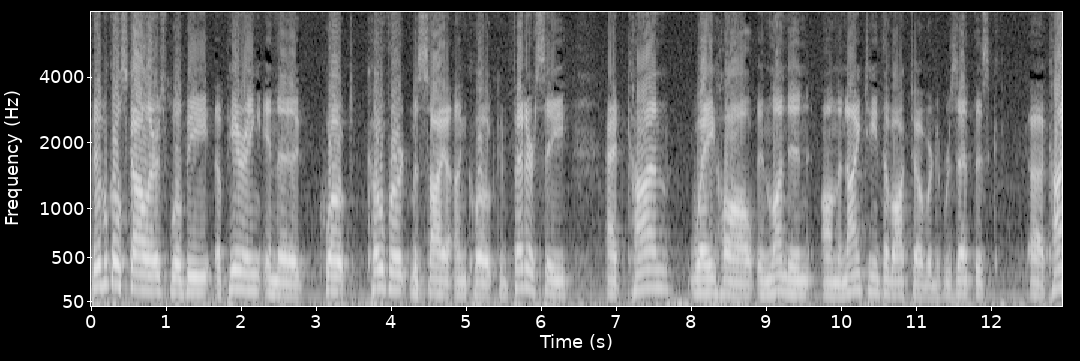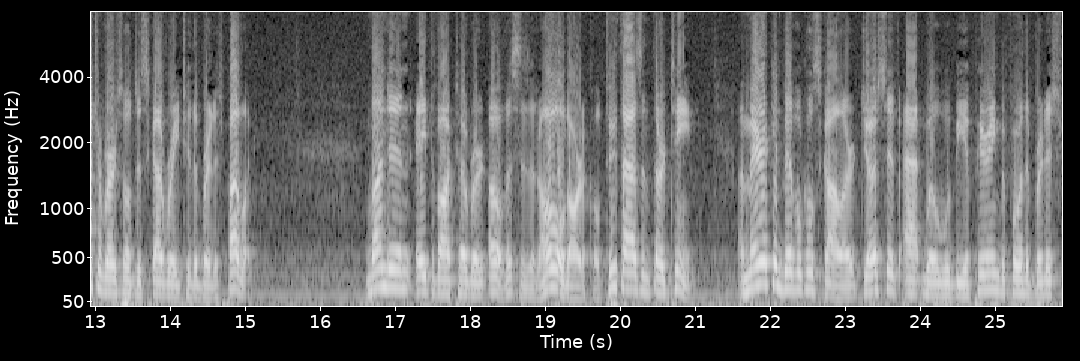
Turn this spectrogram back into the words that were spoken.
Biblical scholars will be appearing in the, quote, Covert Messiah, unquote, Confederacy at Conway Hall in London on the 19th of October to present this uh, controversial discovery to the British public. London, 8th of October. Oh, this is an old article, 2013. American biblical scholar Joseph Atwill will be appearing before the British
